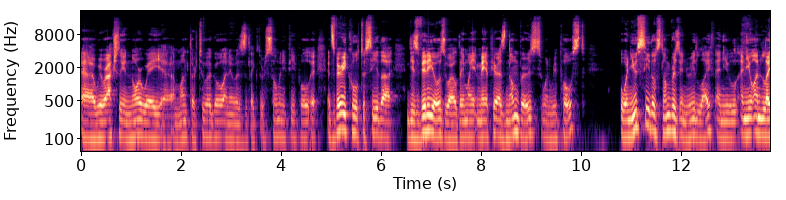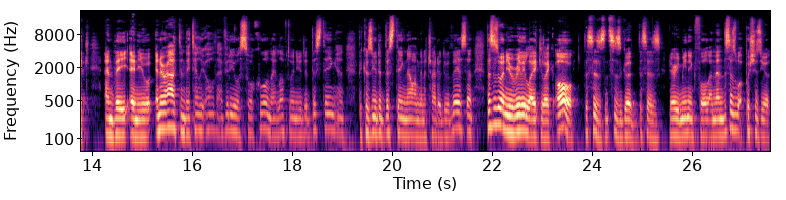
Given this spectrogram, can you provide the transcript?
uh, we were actually in Norway uh, a month or two ago, and it was like there were so many people. It, it's very cool to see that these videos, while they might may appear as numbers when we post, when you see those numbers in real life and you and you unlike and they and you interact and they tell you oh that video was so cool and i loved when you did this thing and because you did this thing now i'm going to try to do this. And this is when you really like you're like oh this is this is good. This is very meaningful. And then this is what pushes you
